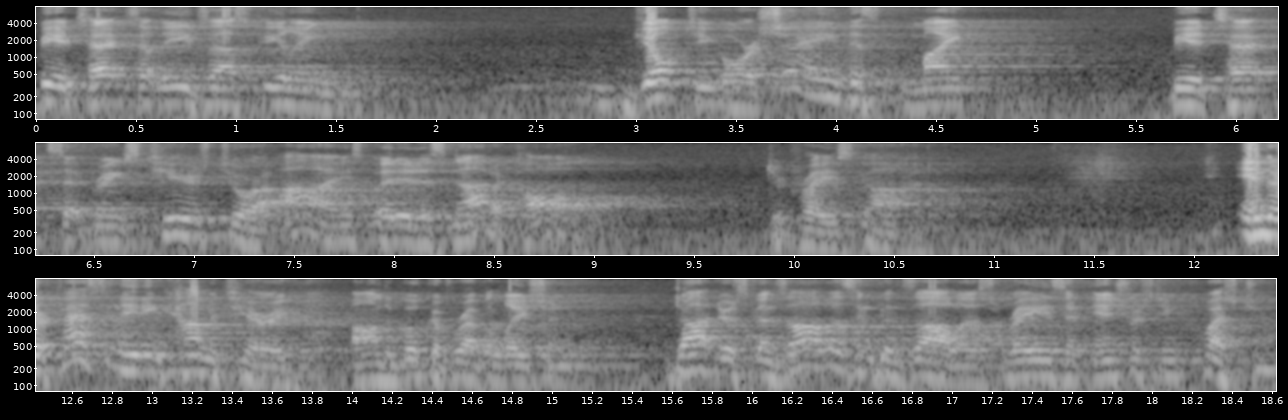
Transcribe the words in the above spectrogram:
be a text that leaves us feeling guilty or ashamed. This might be a text that brings tears to our eyes, but it is not a call to praise God. In their fascinating commentary on the book of Revelation, Doctors Gonzalez and Gonzalez raise an interesting question.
